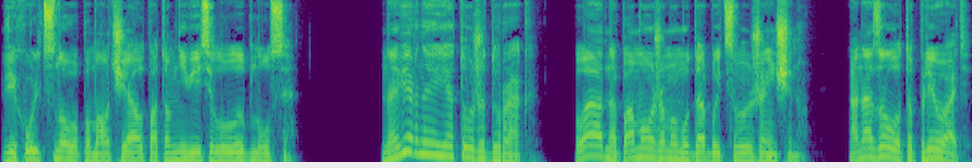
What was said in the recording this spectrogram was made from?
Вихульт снова помолчал, потом невесело улыбнулся. Наверное, я тоже дурак. Ладно, поможем ему добыть свою женщину. А на золото плевать.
